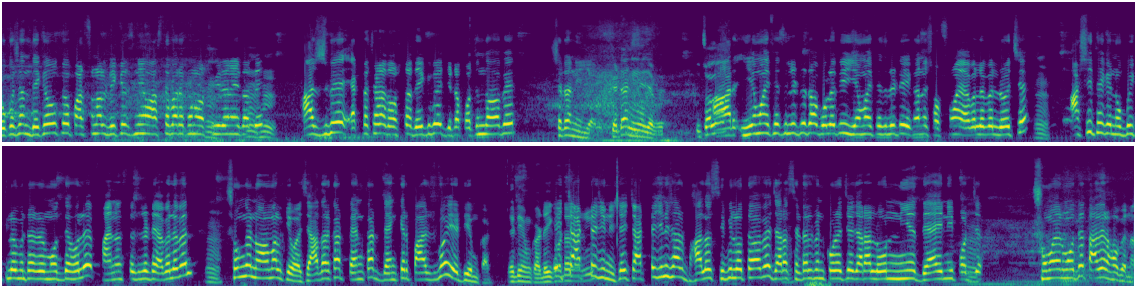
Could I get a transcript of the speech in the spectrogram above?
লোকেশন দেখেও কেউ পার্সোনাল ভেহিকেলস নিয়েও আসতে পারে কোনো অসুবিধা নেই তাতে। আসবে একটা ছাড়া দশটা দেখবে যেটা পছন্দ হবে সেটা নিয়ে যাবে। সেটা নিয়ে যাবে। আর E ইএমআই ফেসিলিটিটা বলে দিই ইএমআই ফেসিলিটি এখানে সবসময় অ্যাভেলেবেল রয়েছে। আশি থেকে নব্বই কিলোমিটারের মধ্যে হলে ফাইন্যান্স ফেসিলিটি অ্যাভেলেবেল সঙ্গে নর্মাল কেউ আছে আধার কার্ড প্যান কার্ড ব্যাংকের পাসবই এটিএম কার্ড এটিএম কার্ড এই চারটে জিনিস এই চারটে জিনিস আর ভালো সিভিল হতে হবে। যারা সেটেলমেন্ট করেছে যারা লোন নিয়ে দেয়নি পর্যা- সময়ের মধ্যে তাদের হবে না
